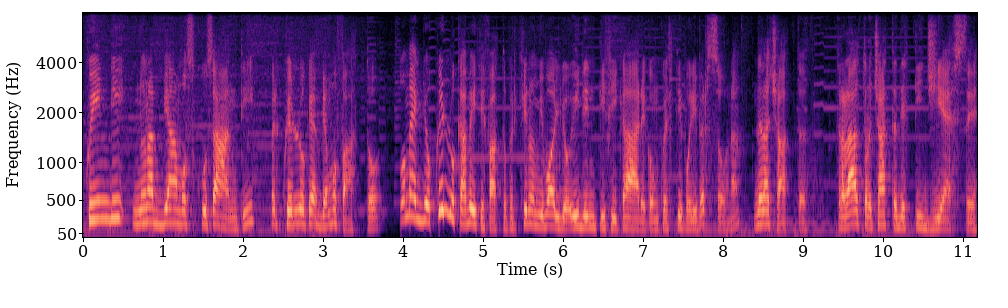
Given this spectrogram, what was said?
Quindi non abbiamo scusanti per quello che abbiamo fatto, o meglio quello che avete fatto perché non mi voglio identificare con quel tipo di persona, nella chat. Tra l'altro chat del TGS,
